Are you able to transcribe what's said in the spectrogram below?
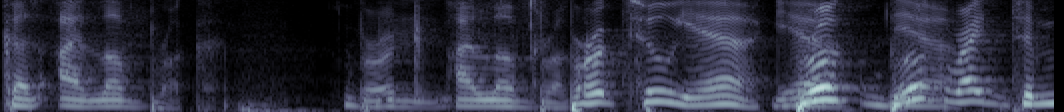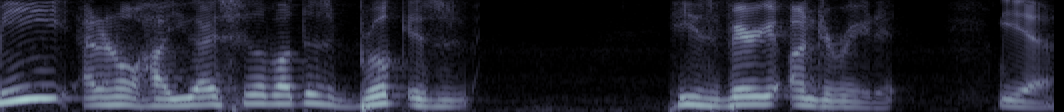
because I love Brook. Brook. Mm. I love Brook. Brook too. Yeah, yeah. Brook, Brook, yeah. right? To me, I don't know how you guys feel about this. Brook is, he's very underrated. Yeah,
